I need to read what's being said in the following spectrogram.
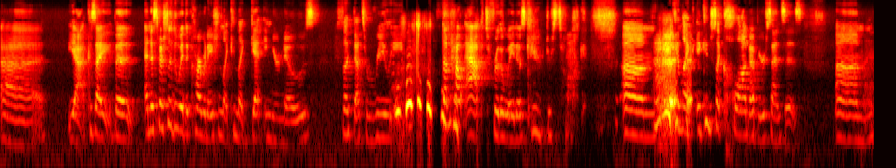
uh, yeah, because I the and especially the way the carbonation like can like get in your nose. Feel like that's really somehow apt for the way those characters talk. Um, it can like it can just like clog up your senses. Um,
